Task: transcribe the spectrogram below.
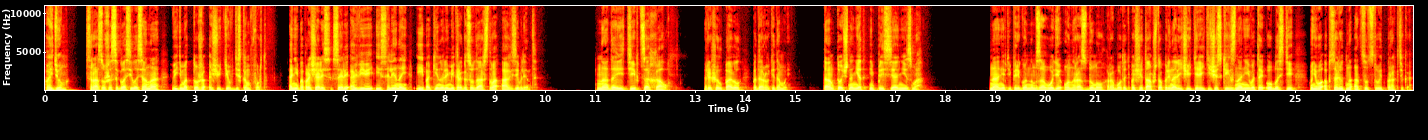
«Пойдем», Сразу же согласилась она, видимо, тоже ощутив дискомфорт. Они попрощались с Элли Авиви и с Леной и покинули микрогосударство Ахзивленд. «Надо идти в Цахал», – решил Павел по дороге домой. «Там точно нет импрессионизма». На нефтеперегонном заводе он раздумал работать, посчитав, что при наличии теоретических знаний в этой области у него абсолютно отсутствует практика.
